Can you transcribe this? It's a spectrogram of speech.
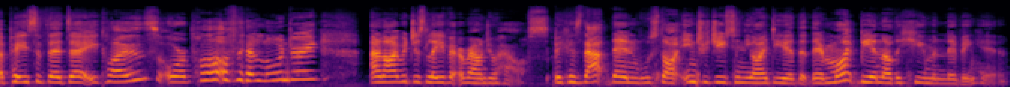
a piece of their dirty clothes or a part of their laundry and I would just leave it around your house because that then will start introducing the idea that there might be another human living here,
